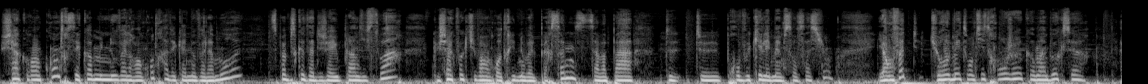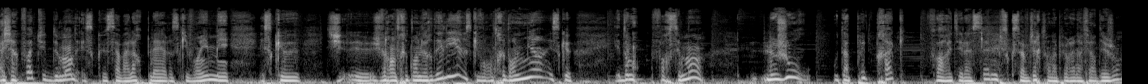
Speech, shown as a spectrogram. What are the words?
chaque rencontre, c'est comme une nouvelle rencontre avec un nouvel amoureux. C'est pas parce que tu as déjà eu plein d'histoires que chaque fois que tu vas rencontrer une nouvelle personne, ça va pas te, provoquer les mêmes sensations. Et en fait, tu remets ton titre en jeu comme un boxeur. À chaque fois, tu te demandes est-ce que ça va leur plaire? Est-ce qu'ils vont aimer? Est-ce que je, euh, vais rentrer dans leur délire? Est-ce qu'ils vont rentrer dans le mien? Est-ce que Et donc, forcément, le jour où tu as plus de trac, faut arrêter la scène parce que ça veut dire que t'en as plus rien à faire des gens.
